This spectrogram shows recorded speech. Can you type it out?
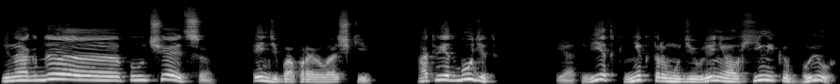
«Иногда получается», — Энди поправил очки. «Ответ будет?» И ответ, к некоторому удивлению алхимика, был,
